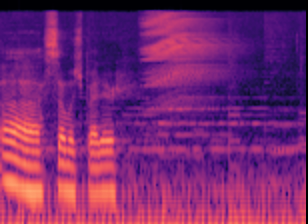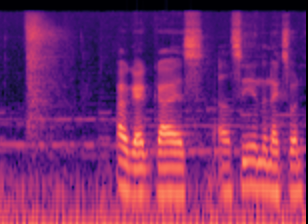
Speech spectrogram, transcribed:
Ah, so much better. Okay, guys, I'll see you in the next one.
